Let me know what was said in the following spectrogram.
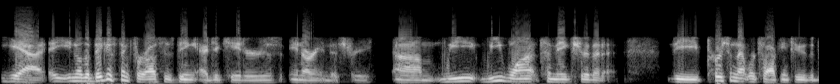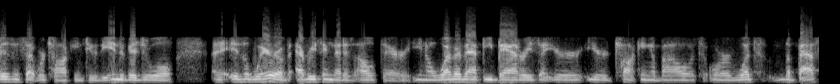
Yeah, you know the biggest thing for us is being educators in our industry. Um, we we want to make sure that the person that we're talking to, the business that we're talking to, the individual uh, is aware of everything that is out there. You know, whether that be batteries that you're you're talking about or what's the best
